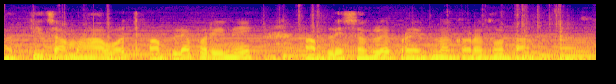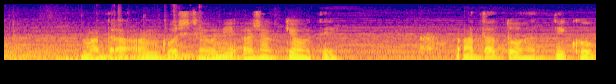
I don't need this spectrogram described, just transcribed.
हत्तीचा महावत आपल्या परीने आपले सगळे प्रयत्न करत होता. मात्र अंकुश ठेवणे अशक्य होते. आता तो हत्ती खूप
